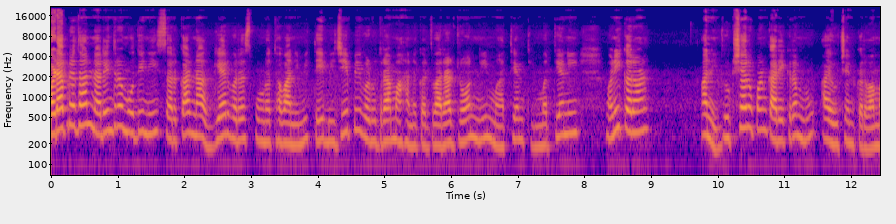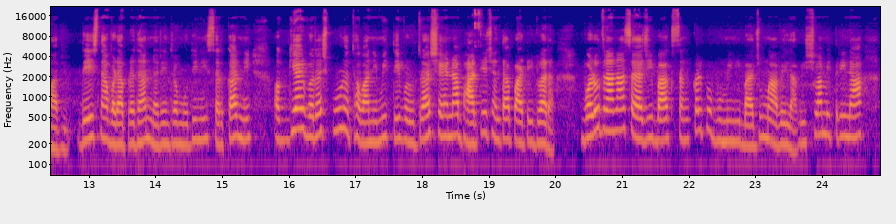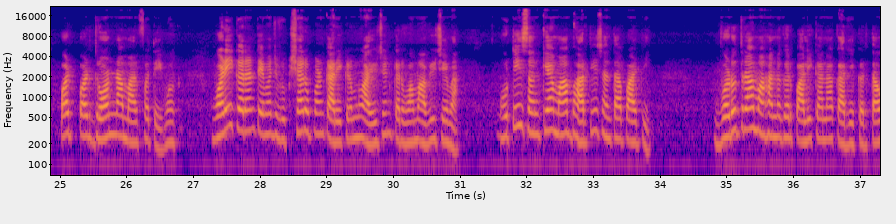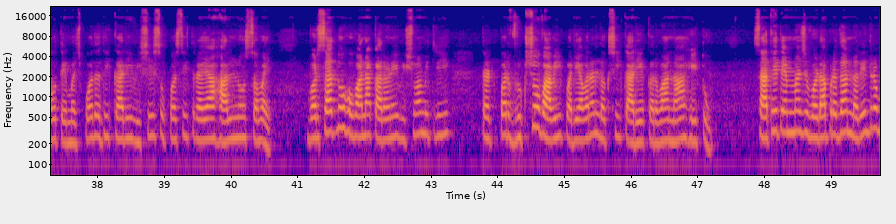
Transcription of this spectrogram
વડાપ્રધાન નરેન્દ્ર મોદીની સરકારના અગિયાર વર્ષ પૂર્ણ થવા નિમિત્તે બીજેપી વડોદરા મહાનગર દ્વારા ડ્રોનની માધ્યમથી મધ્યની વણીકરણ અને વૃક્ષારોપણ કાર્યક્રમનું આયોજન કરવામાં આવ્યું. દેશના વડાપ્રધાન નરેન્દ્ર મોદીની સરકારની અગિયાર વર્ષ પૂર્ણ થવા નિમિત્તે વડોદરા શહેરના ભારતીય જનતા પાર્ટી દ્વારા વડોદરાના સયાજીબાગ સંકલ્પ ભૂમિની બાજુમાં આવેલા વિશ્વામિત્રીના પટ પર દ્રોણના મારફતે વણીકરણ તેમજ વૃક્ષારોપણ કાર્યક્રમનું આયોજન કરવામાં આવ્યું જેમાં મોટી સંખ્યામાં ભારતીય જનતા પાર્ટી, વડોદરા મહાનગરપાલિકાના કાર્યકર્તાઓ તેમજ પદ અધિકારી વિશેષ ઉપસ્થિત રહ્યા. હાલનો સમય વરસાદનો હોવાના કારણે વિશ્વામિત્રી તટ પર વૃક્ષો વાવી પર્યાવરણલક્ષી કાર્ય કરવાના હેતુ સાથે તેમજ વડાપ્રધાન નરેન્દ્ર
